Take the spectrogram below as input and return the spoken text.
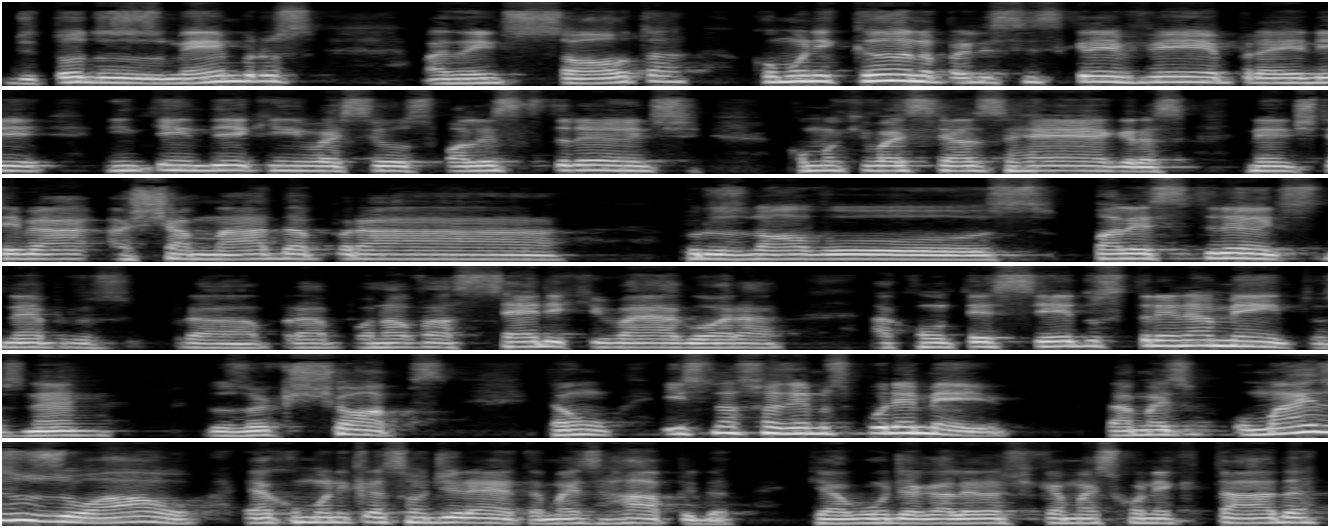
de todos os membros, mas a gente solta comunicando para ele se inscrever, para ele entender quem vai ser os palestrantes, como que vai ser as regras. Né? A gente teve a, a chamada para para os novos palestrantes, né, para a nova série que vai agora acontecer dos treinamentos, né, dos workshops. Então, isso nós fazemos por e-mail. Tá? Mas o mais usual é a comunicação direta, mais rápida, que é onde a galera fica mais conectada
